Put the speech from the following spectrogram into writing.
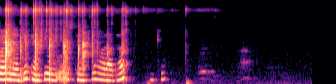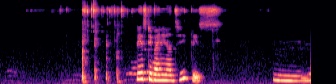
Divine Energy. Thank you, universe. Thank you, Maradha. Thank you. Please, Divine Energy, please. Hmm,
